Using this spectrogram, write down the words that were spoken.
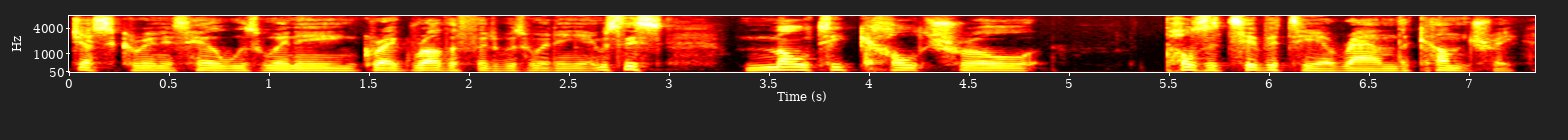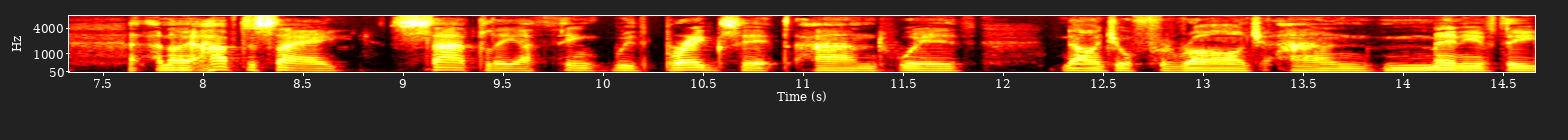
Jessica Ennis-Hill was winning, Greg Rutherford was winning. It was this multicultural positivity around the country. And I have to say, sadly, I think with Brexit and with Nigel Farage and many of the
